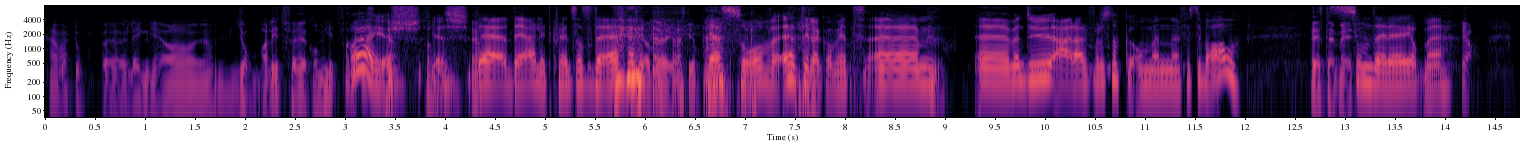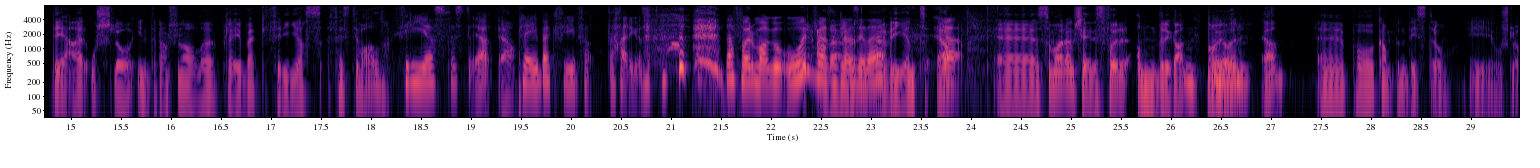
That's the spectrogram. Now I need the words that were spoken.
Jeg har vært oppe lenge og jobba litt før jeg kom hit, Å faktisk. ja, jøss. Ja, jøss. ja. Det, det er litt creds, altså. Det. Ja, det er ganske Jeg sov eh, til jeg kom hit. Um, uh, men du er her for å snakke om en festival Det stemmer. som dere jobber med. Ja. Det er Oslo internasjonale playback frijazzfestival. Frijazzfest... Ja, Ja. playback Frifa... Herregud. det er for mange ord for jeg skal klare å si det det. er vrient. Ja. Eh, som arrangeres for andre gang nå i år. Mm. Ja. Eh, på Kampen Bistro i Oslo.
